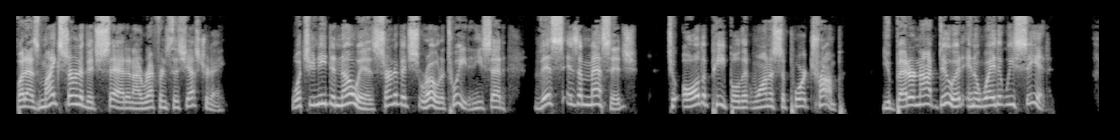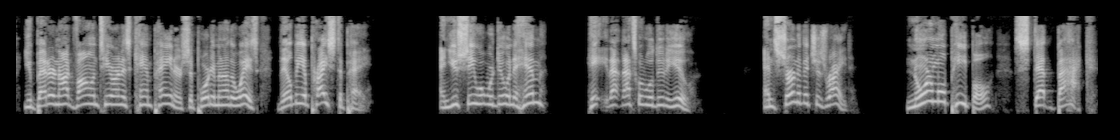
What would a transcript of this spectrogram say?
But as Mike Cernovich said, and I referenced this yesterday, what you need to know is Cernovich wrote a tweet and he said, This is a message to all the people that want to support Trump. You better not do it in a way that we see it. You better not volunteer on his campaign or support him in other ways. There'll be a price to pay and you see what we're doing to him, he, that, that's what we'll do to you. And Cernovich is right. Normal people step back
